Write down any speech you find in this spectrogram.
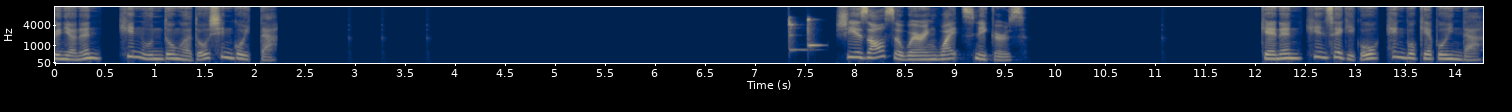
그녀는 흰 운동화도 신고 있다. She is also wearing white sneakers. 걔는 흰색이고 행복해 보인다.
